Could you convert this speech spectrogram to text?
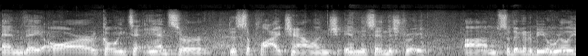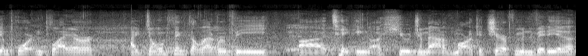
and they are going to answer the supply challenge in this industry. Um, so they're going to be a really important player. I don't think they'll ever be uh, taking a huge amount of market share from NVIDIA.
